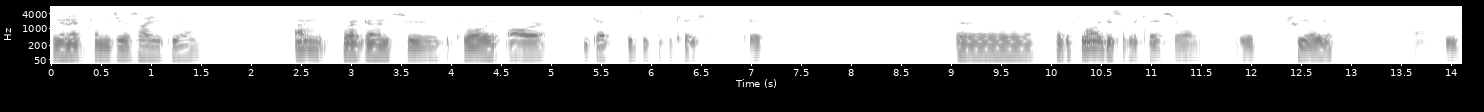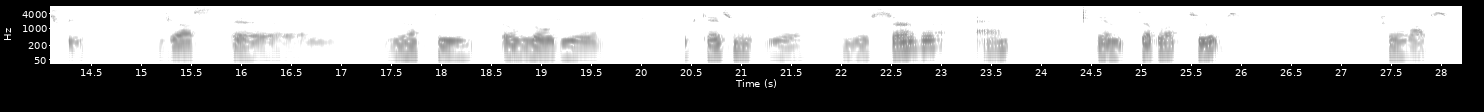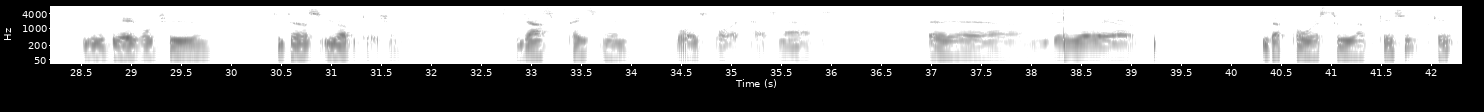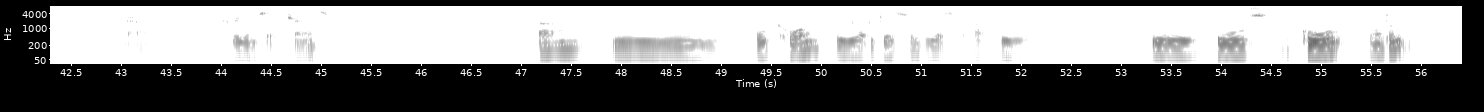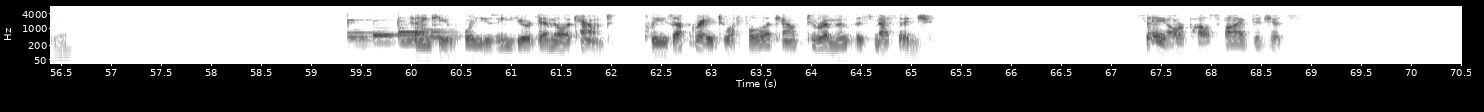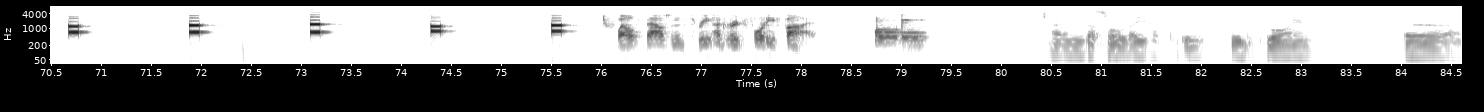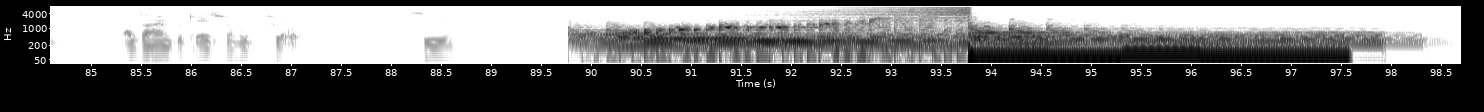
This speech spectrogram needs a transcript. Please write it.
from GSI UPM and we're going to deploy our get digits application okay? Uh, for deploy this application with Twilio and PHP just um, you have to upload your application if you're on your server and in develop tools TwiML apps you will be able to to test your application. Just paste in voice or SMS uh, the URL that powers to your application okay? And click on save change and for calling to your application you just have to to push the call button okay Thank you for using your demo account. Please upgrade to a full account to remove this message. Say or pause five digits. Twelve thousand three hundred forty-five. and that's all that you have to do for deploying uh, a DIME application with Twilio. See you. Thank you.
